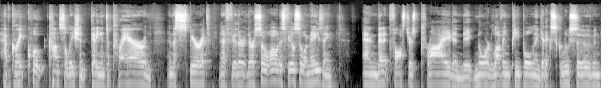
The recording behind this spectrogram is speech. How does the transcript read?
have great quote consolation getting into prayer and and the spirit and if they're they're so oh this feels so amazing and then it fosters pride and they ignore loving people and get exclusive and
